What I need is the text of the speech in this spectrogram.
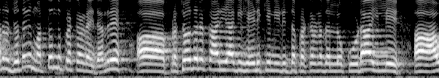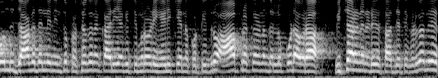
ಅದರ ಜೊತೆಗೆ ಮತ್ತೊಂದು ಪ್ರಕರಣ ಇದೆ. ಅಂದ್ರೆ ಆ, ಪ್ರಚೋದನಕಾರಿಯಾಗಿ ಹೇಳಿಕೆ ನೀಡಿದ್ದ ಪ್ರಕರಣದಲ್ಲೂ ಕೂಡ ಇಲ್ಲಿ ಆ ಒಂದು ಜಾಗದಲ್ಲಿ ನಿಂತು ಪ್ರಚೋದನಕಾರಿಯಾಗಿ ತಿಮರೋಡಿ ಹೇಳಿಕೆಯನ್ನು ಕೊಟ್ಟಿದ್ರು. ಆ ಪ್ರಕರಣದಲ್ಲೂ ಕೂಡ ಅವರ ವಿಚಾರಣೆ ನಡೆಯುವ ಸಾಧ್ಯತೆಗಳಿವೆ. ಅಂದ್ರೆ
